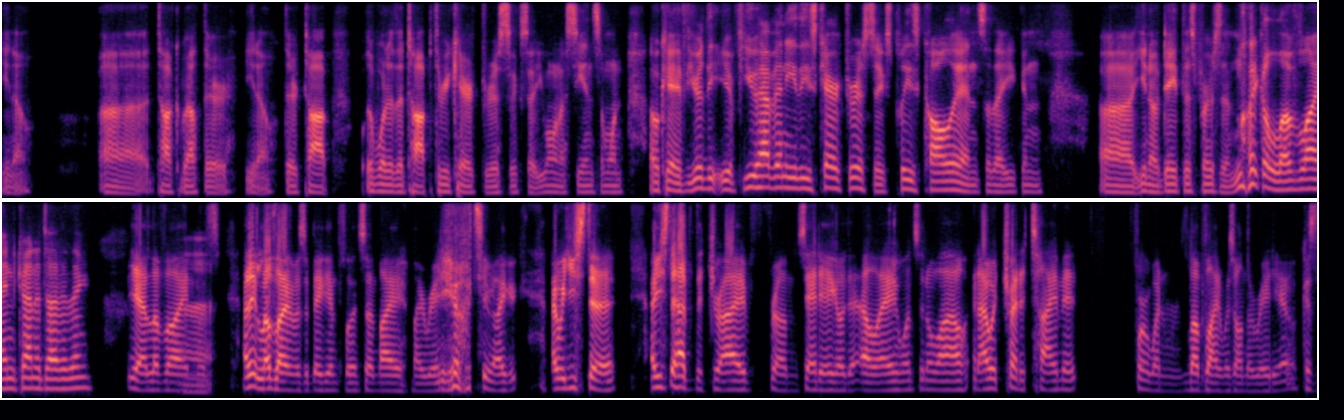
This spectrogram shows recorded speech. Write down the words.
you know uh talk about their you know their top what are the top three characteristics that you want to see in someone. Okay if you're the if you have any of these characteristics please call in so that you can uh you know date this person. Like a Loveline kind of type of thing Yeah, Loveline Uh, was. I think Loveline was a big influence on my my radio too. Like I would used to, I used to have to drive from San Diego to LA once in a while, and I would try to time it for when Loveline was on the radio because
